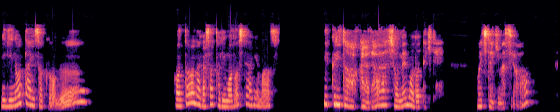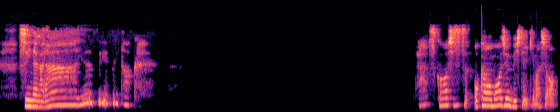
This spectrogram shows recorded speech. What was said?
右の体側をぐーん。本当の長さ取り戻してあげます。ゆっくりと体正面戻ってきて、もう一度いきますよ。吸いながら、ゆっくりゆっくり遠く。さあ、少しずつお顔も準備していきましょ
